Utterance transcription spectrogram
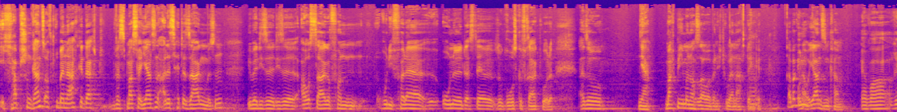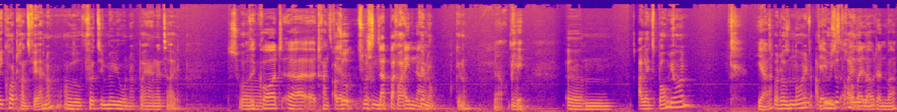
ich habe schon ganz oft drüber nachgedacht, was Marcel Janssen alles hätte sagen müssen über diese, diese Aussage von Rudi Völler, äh, ohne dass der so groß gefragt wurde. Also ja, macht mich immer noch sauer, wenn ich drüber nachdenke. Aber genau, Janssen kam. Er war Rekordtransfer, ne? Also 14 Millionen hat Bayern gezahlt. Das war Rekordtransfer äh, also zwischen Gladbach Ba- Einnahmen. Genau, genau. Ja, okay. Ähm, Alex Baumjohann, Ja. 2009, Der übrigens auch mal bei. Lautern war.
